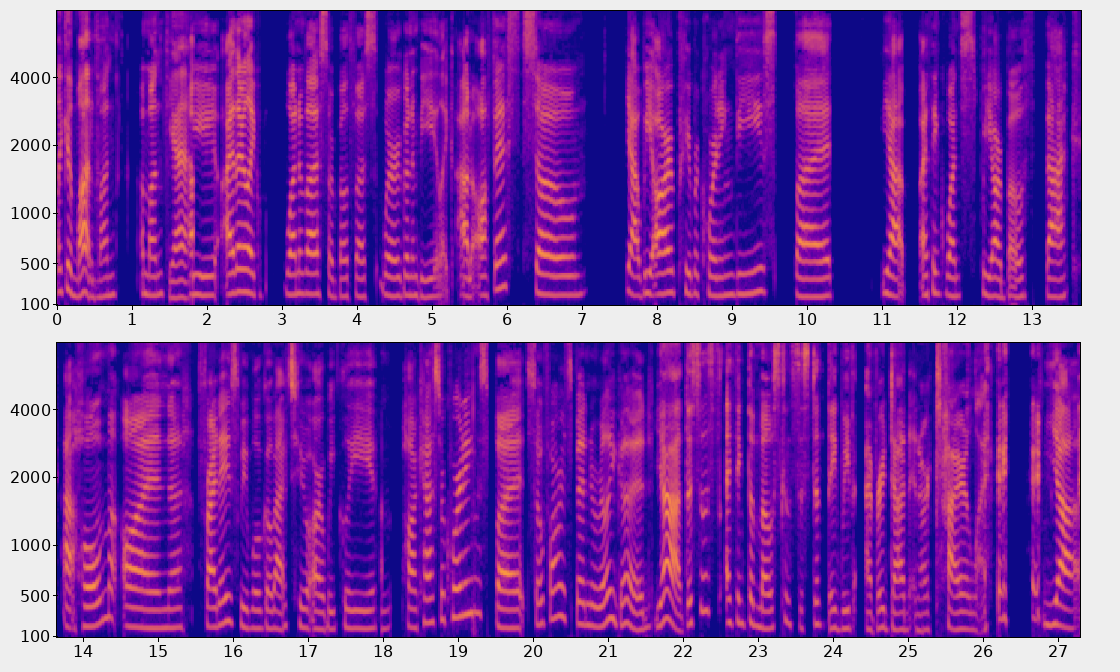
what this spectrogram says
like a a month. month, a month, Yeah. we either like one of us or both of us we're going to be like out of office. So, yeah, we are pre-recording these, but yeah, I think once we are both back at home on Fridays, we will go back to our weekly um, podcast recordings. But so far, it's been really good. Yeah, this is I think the most consistent thing we've ever done in our entire life. Yeah,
